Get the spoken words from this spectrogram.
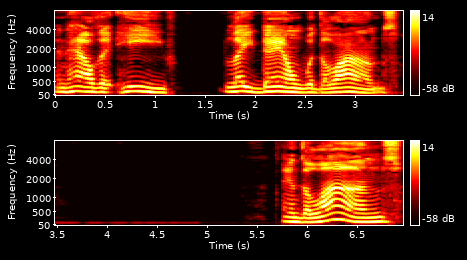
and how that he laid down with the lions and the lions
